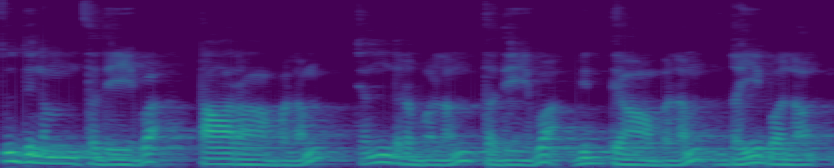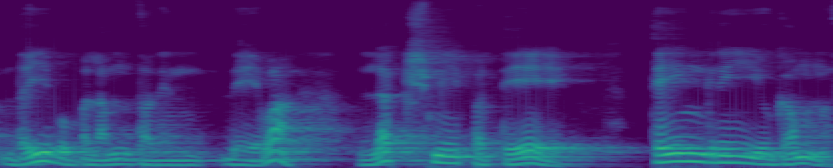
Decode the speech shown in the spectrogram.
ಸುದಿನಂ ತದೇವ ತಾರಾಬಲಂ ಚಂದ್ರಬಲಂ ತದೇವ ವಿದ್ಯಾಬಲಂ ದೈವಲಂ ದೈವಬಲಂ ತದೇವ ಲಕ್ಷ್ಮೀಪತೆ ತೇಂಗ್ರಿಯುಗಂ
